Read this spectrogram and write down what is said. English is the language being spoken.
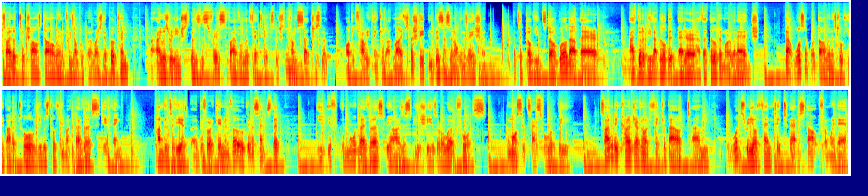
So I looked at Charles Darwin, for example, when writing the book, and I was really interested in this phrase survival of the fittest, which has become mm. such a sort of model for how we think about life, especially in business and organization. It's a dog eats dog world out there. I've got to be that little bit better, have that little bit more of an edge. That wasn't what Darwin was talking about at all. He was talking about diversity, I think, hundreds of years before it came in vogue, in the sense that if the more diverse we are as a species or a workforce, the more successful we'll be. So I would encourage everyone to think about um, what's really authentic to them. Start from within.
